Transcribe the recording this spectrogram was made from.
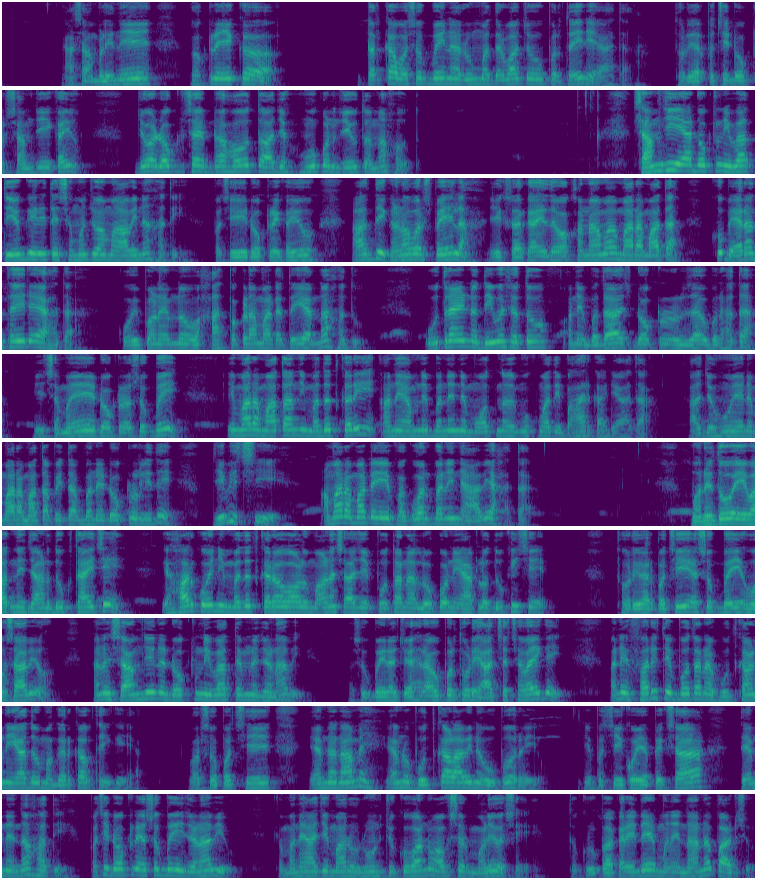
આ સાંભળીને ડૉક્ટરે એક ટરકાવ અશોકભાઈના રૂમમાં દરવાજો ઉપર થઈ રહ્યા હતા. થોડી વાર પછી ડૉક્ટર શામજીએ કહ્યું જો આ ડૉક્ટર સાહેબ ન હોત, તો આજે હું પણ જીવતો ન હોત. શામજીએ આ ડૉક્ટરની વાત યોગ્ય રીતે સમજવામાં આવી ન હતી. પછી ડૉક્ટરે કહ્યું, આજથી ઘણા વર્ષ પહેલાં એક સરકારી દવાખાનામાં મારા માતા ખૂબ હેરાન થઈ રહ્યા હતા. કોઈ પણ એમનો હાથ પકડવા માટે તૈયાર ન હતું. ઉત્તરાયણનો દિવસ હતો અને બધા જ ડૉક્ટરો રજા ઉપર હતા. એ સમયે ડૉક્ટર અશોકભાઈ એ મારા માતાની મદદ કરી અને અમને બંનેને મોતના મુખમાંથી બહાર કાઢ્યા હતા. આજે હું એને મારા માતા પિતા બંને ડૉક્ટરો લીધે જીવિત છીએ. અમારા માટે એ ભગવાન બનીને આવ્યા હતા. મને તો એ વાતની જાણ દુઃખ થાય છે કે હર કોઈની મદદ કરવાવાળો માણસ આજે પોતાના લોકોને આટલો દુઃખી છે. થોડીવાર પછી અશોકભાઈએ હોશ આવ્યો અને શામજીને ડૉક્ટરની વાત તેમને જણાવી. અશોકભાઈના ચહેરા ઉપર થોડી હાથ છવાઈ ગઈ અને ફરી તે પોતાના ભૂતકાળની યાદોમાં ગરકાવ થઈ ગયા. વર્ષો પછી એમના નામે એમનો ભૂતકાળ આવીને ઊભો રહ્યો. એ પછી કોઈ અપેક્ષા તેમને ન હતી. પછી ડૉક્ટરે અશોકભાઈએ જણાવ્યું કે, મને આજે મારું ઋણ ચૂકવવાનો અવસર મળ્યો છે. તો કૃપા કરીને મને ના ન પાડશો.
